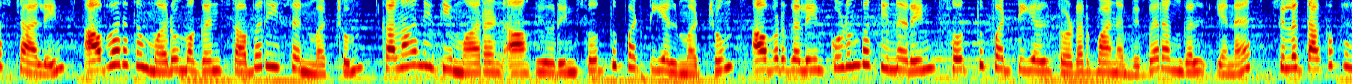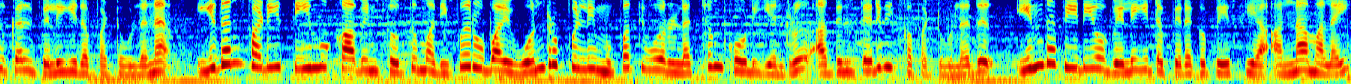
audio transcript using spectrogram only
ஸ்டாலின் அவரது மருமகன் சபரீசன் மற்றும் கலாநிதி மாறன் ஆகியோரின் சொத்து பட்டியல் மற்றும் அவர்களின் குடும்பத்தினரின் சொத்து பட்டியல் தொடர்பான விவரங்கள் என சில தகவல்கள் வெளியிடப்பட்டுள்ளன. இதன்படி திமுகவின் சொத்து மதிப்பு ரூபாய் ஒன்று புள்ளி முப்பத்தி ஒரு லட்சம் கோடி என்று அதில் தெரிவிக்கப்பட்டுள்ளது. இந்த வீடியோ வெளியிட்ட பிறகு பேசிய அண்ணாமலை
